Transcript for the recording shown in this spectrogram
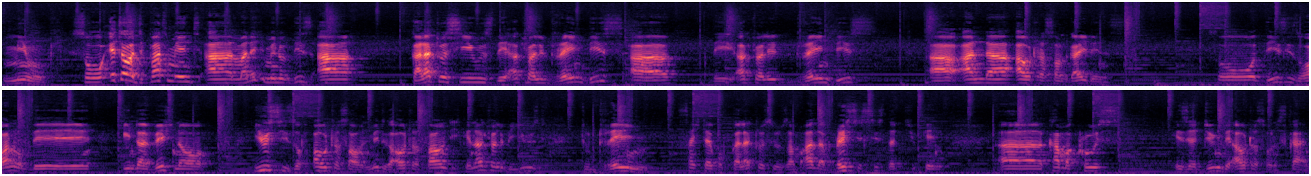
milk. So at our department, uh, management of these are galactoceles. They actually drain this. Uh, they actually drain this uh, under ultrasound guidance. So this is one of the interventional uses of ultrasound, medical ultrasound. It can actually be used to drain such type of galactoceles, some other breast that you can uh, come across is uh, doing the ultrasound scan.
